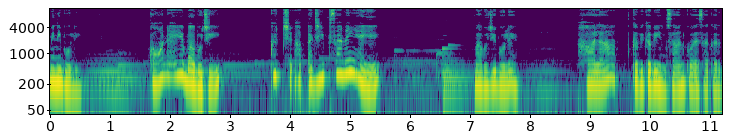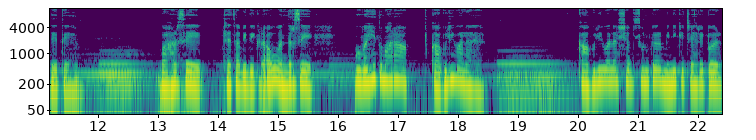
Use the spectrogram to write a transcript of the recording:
मिनी बोली, कौन है ये बाबूजी? कुछ अजीब सा नहीं है ये? बाबूजी बोले, हालात कभी कभी इंसान को ऐसा कर देते हैं। बाहर से कैसा भी दिख रहा हो, अंदर से वो वही तुम्हारा काबुली वाला है। काबुली वाला शब्द सुनकर मिनी के चेहरे पर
